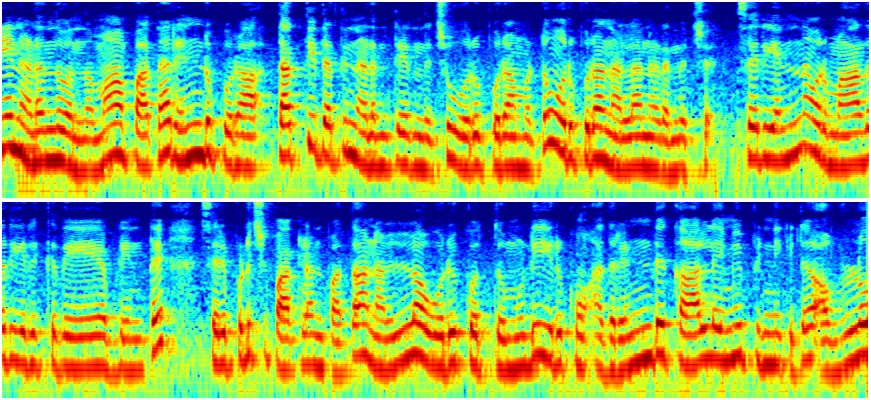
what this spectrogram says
அப்படியே நடந்து வந்தோமா பார்த்தா ரெண்டு புறா தத்தி தத்தி நடந்துட்டே இருந்துச்சு. ஒரு புறா மட்டும் ஒரு புறா நல்லா நடந்துச்சு. சரி என்ன ஒரு மாதிரி இருக்குதே அப்படின்ட்டு சரி பிடிச்சி பார்க்கலான்னு பார்த்தா நல்லா ஒரு கொத்து முடி இருக்கும். அது ரெண்டு கால்லையுமே பின்னிக்கிட்டு அவ்வளோ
